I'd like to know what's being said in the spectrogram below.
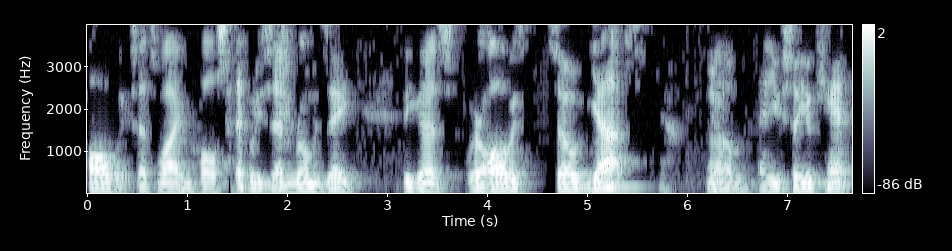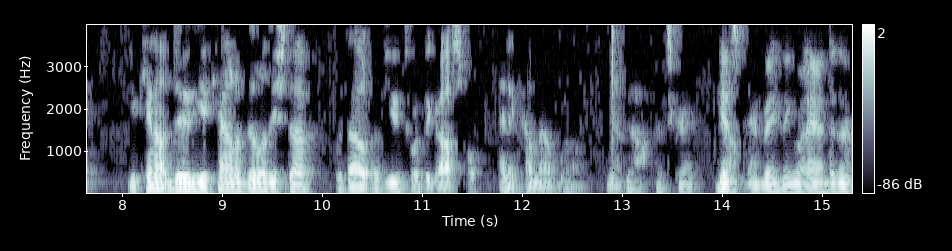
Always. That's why Paul said what he said in Romans eight, because we're always. So yes, Yeah. um, and you so you can't you cannot do the accountability stuff without a view toward the gospel and it come out well. that's great. You guys have anything you want to add to that?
